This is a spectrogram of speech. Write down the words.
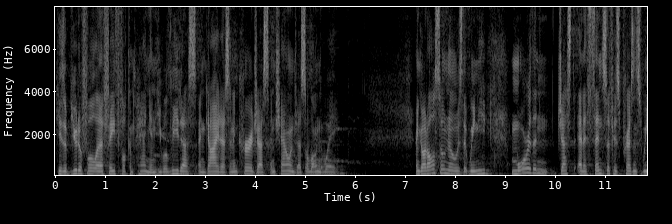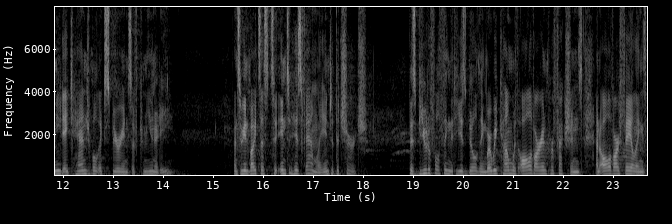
He's a beautiful and a faithful companion. He will lead us and guide us and encourage us and challenge us along the way. And God also knows that we need more than just a sense of His presence, we need a tangible experience of community. And so He invites us to, into His family, into the church. This beautiful thing that He is building, where we come with all of our imperfections and all of our failings,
